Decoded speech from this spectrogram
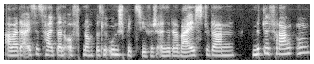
Aber da ist es halt dann oft noch ein bisschen unspezifisch. Also da weißt du dann Mittelfranken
